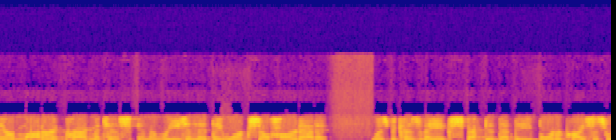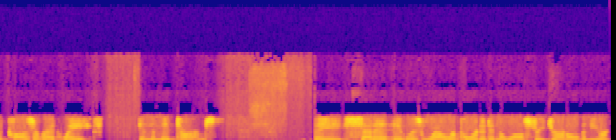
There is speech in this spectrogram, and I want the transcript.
They're moderate pragmatists, and the reason that they worked so hard at it was because they expected that the border crisis would cause a red wave in the midterms. They said it, it was well reported in the Wall Street Journal, the New York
